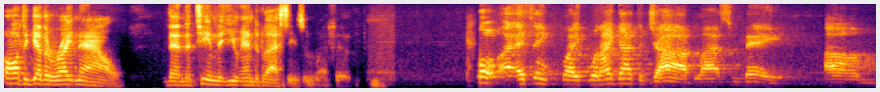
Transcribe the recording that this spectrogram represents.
altogether right now than the team that you ended last season with? Well, I think like when I got the job last May, um,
